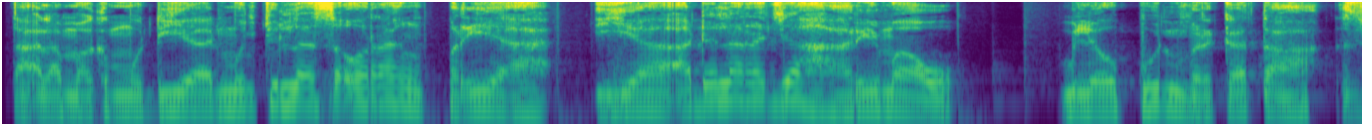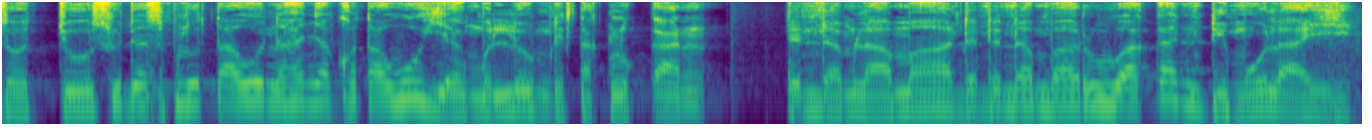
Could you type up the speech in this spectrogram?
Tak lama kemudian muncullah seorang pria. Ia adalah Raja Harimau. Beliau pun berkata, Zochu sudah 10 tahun hanya kota Wu yang belum ditaklukkan. Dendam lama dan dendam baru akan dimulai.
